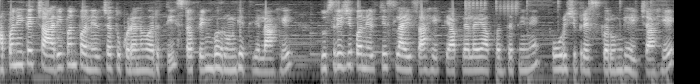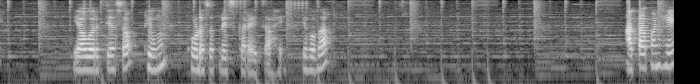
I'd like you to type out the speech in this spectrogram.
आपण इथे चारी पण पनीरच्या तुकड्यांवरती स्टफिंग भरून घेतलेलं आहे. दुसरी जी पनीरची स्लाइस आहे ती आपल्याला या पद्धतीने थोडीशी प्रेस करून घ्यायची आहे. यावरती असं ठेवून थोडस प्रेस करायचं आहे. हे बघा. आता आपण हे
